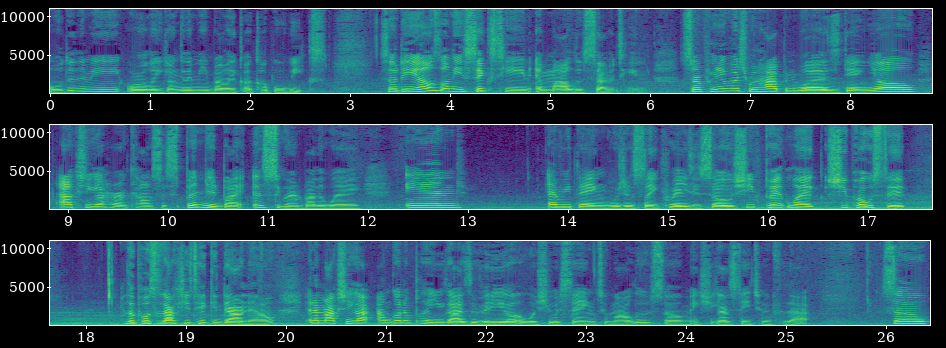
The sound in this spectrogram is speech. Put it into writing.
older than me or like younger than me by like a couple weeks. So Danielle's only 16 and Malu's 17. So pretty much what happened was Danielle actually got her account suspended by Instagram by the way and everything was just like crazy. So she put like she posted the post is actually taken down now and I'm actually got I'm to play you guys a video of what she was saying to Malu so make sure you guys stay tuned for that. So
